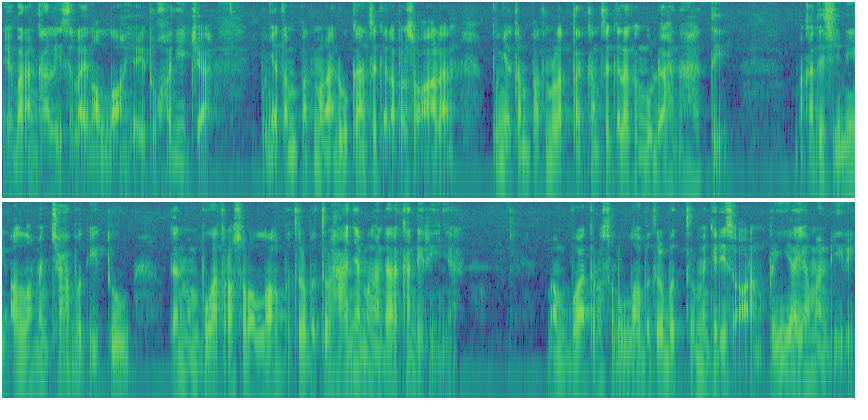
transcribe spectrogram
ya barangkali selain Allah yaitu Khadijah, punya tempat mengadukan segala persoalan, punya tempat meletakkan segala kemudahan hati. Maka di sini Allah mencabut itu dan membuat Rasulullah betul-betul hanya mengandalkan dirinya. Membuat Rasulullah betul-betul menjadi seorang pria yang mandiri.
